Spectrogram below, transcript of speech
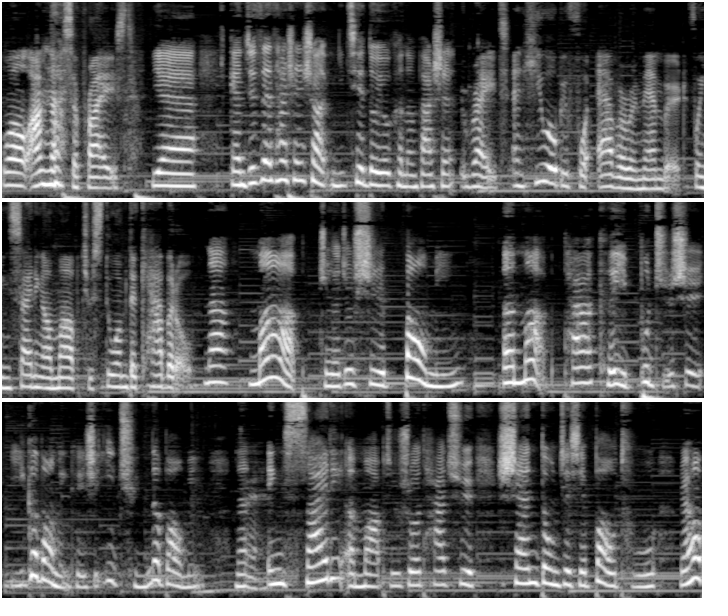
Well, I'm not surprised. Yeah，感觉在他身上一切都有可能发生。Right, and he will be forever remembered for inciting a mob to storm the Capitol. 那 mob 指的就是暴民。A mob，它可以不只是一个暴民，可以是一群的暴民。那 inciting a mob 就是说他去煽动这些暴徒，然后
